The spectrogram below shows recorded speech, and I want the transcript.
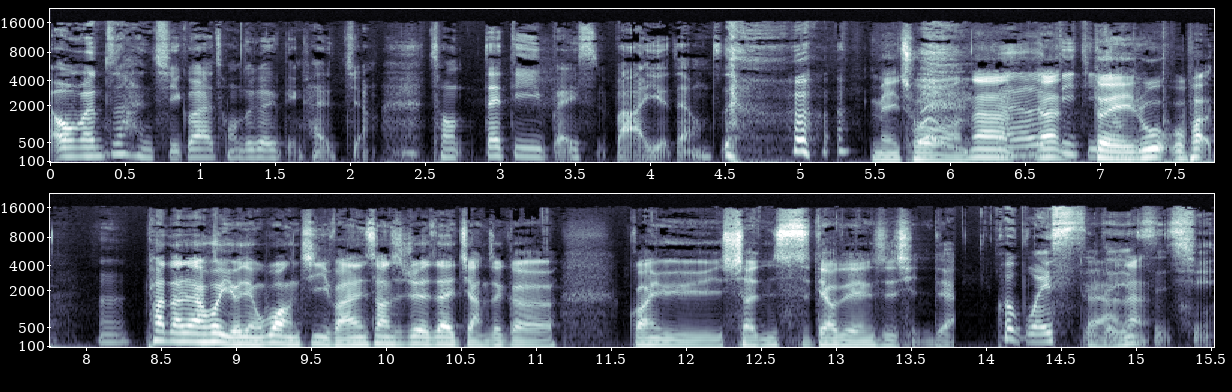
我们是很奇怪，从这个点开始讲，从在第一百一十八页这样子，没错。那那对，如果我怕，嗯，怕大家会有点忘记，反正上次就是在讲这个关于神死掉这件事情，这样会不会死这件事情？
